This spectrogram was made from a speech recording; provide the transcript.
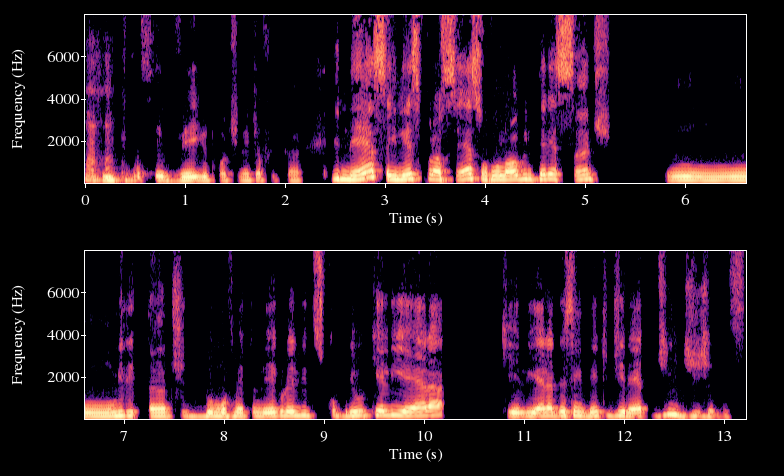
Uhum. Que você veio do continente africano. E nessa e nesse processo rolou algo interessante. Um militante do movimento negro ele descobriu que ele era que ele era descendente direto de indígenas.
